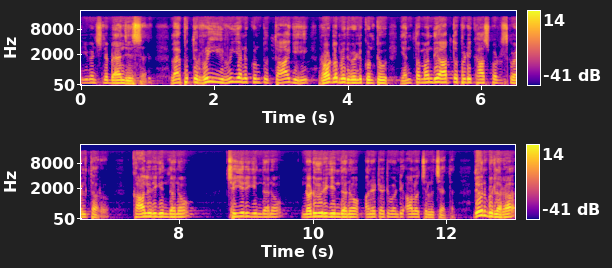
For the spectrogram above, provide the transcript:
ఈవెంట్స్ని బ్యాన్ చేశారు. లేకపోతే రుయ్ రుయ్ అనుకుంటూ తాగి రోడ్ల మీద వెళ్ళుకుంటూ ఎంతమంది ఆర్థోపెడిక్ హాస్పిటల్స్కి వెళ్తారో? కాలు ఇరిగిందనో? చెయ్యిరిగిందనో నడువిరిగిందనో అనేటటువంటి ఆలోచనల చేత. దేవుని బిడ్డరా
